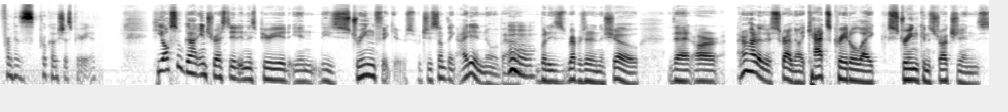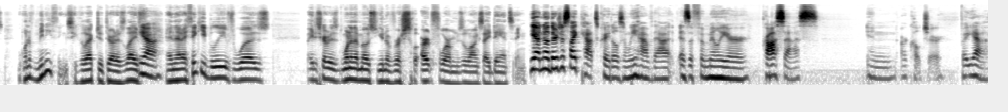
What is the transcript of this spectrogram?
from his precocious period. He also got interested in this period in these string figures, which is something I didn't know about, Mm-hmm. but is represented in the show that are I don't know how to describe them. They're like cat's cradle like string constructions. One of many things he collected throughout his life. Yeah. And that I think he believed was he described it as one of the most universal art forms alongside dancing. Yeah, no, they're just like cat's cradles, and we have that as a familiar process in our culture. But yeah,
